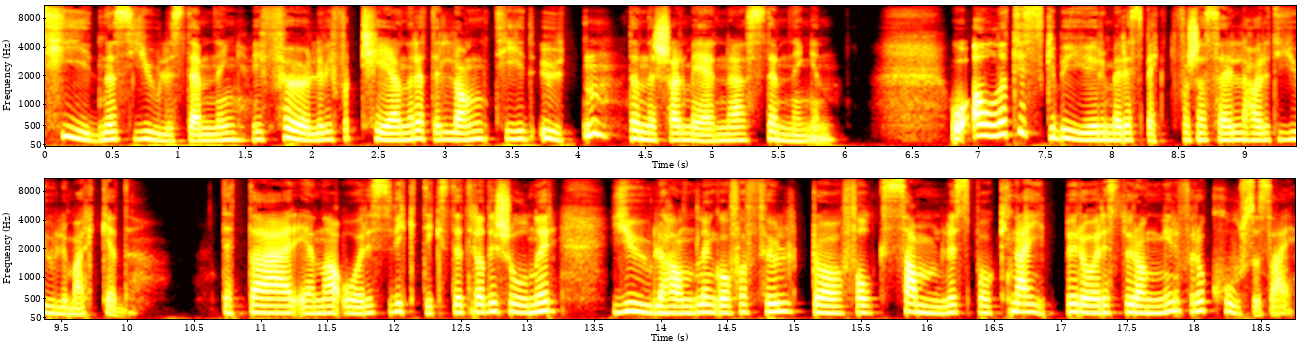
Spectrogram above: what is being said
tidenes julestemning, vi føler vi fortjener etter lang tid uten denne sjarmerende stemningen. Og alle tyske byer med respekt for seg selv har et julemarked. Dette er en av årets viktigste tradisjoner, julehandelen går for fullt og folk samles på kneiper og restauranter for å kose seg.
